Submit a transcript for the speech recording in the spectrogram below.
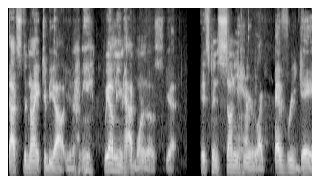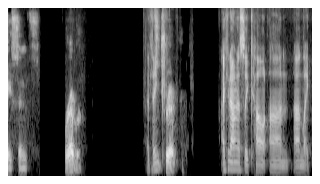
that's the night to be out. You know what I mean? We haven't even had one of those yet. It's been sunny Damn. here like every day since forever. I think trip. I can honestly count on on like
